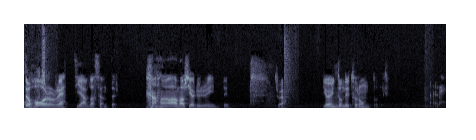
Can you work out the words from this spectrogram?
du honom, har liksom. rätt jävla center. Mm. Annars gör du det inte. Tror jag. Gör inte Mm. om det är Toronto. Liksom. Nej.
